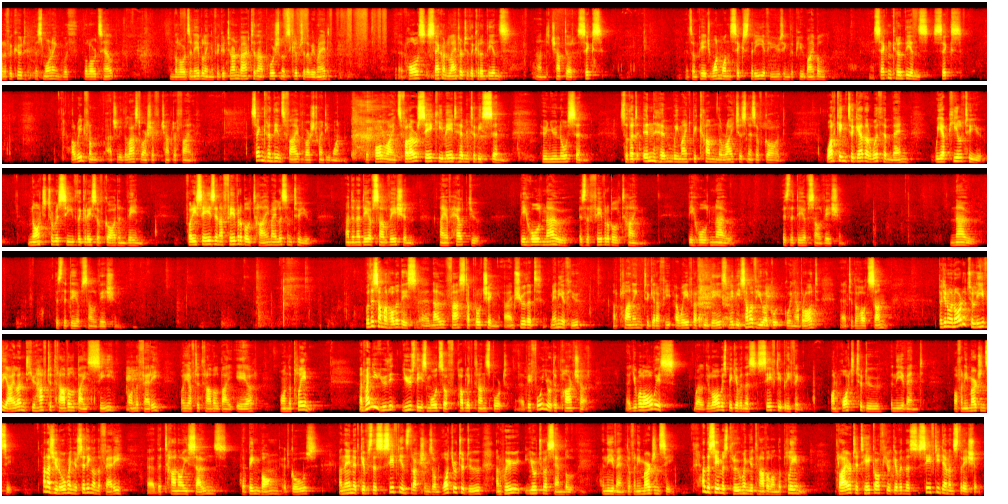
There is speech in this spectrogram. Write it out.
Well, if we could this morning, with the Lord's help and the Lord's enabling, if we could turn back to that portion of Scripture that we read, uh, Paul's second letter to the Corinthians and chapter 6. It's on page 1163 if you're using the Pew Bible. 2 Corinthians 6. I'll read from actually the last verse of chapter 5. 2 Corinthians 5, verse 21, where Paul writes, For our sake he made him to be sin who knew no sin, so that in him we might become the righteousness of God. Working together with him, then, we appeal to you not to receive the grace of God in vain. For he says, In a favourable time I listened to you, and in a day of salvation I have helped you. Behold, now is the favourable time. Behold, now is the day of salvation. Now is the day of salvation. With the summer holidays uh, now fast approaching, I'm sure that many of you are planning to get few, away for a few days. Maybe some of you are go- going abroad uh, to the hot sun. But you know, in order to leave the island, you have to travel by sea on the ferry, or you have to travel by air on the plane. And when you use these modes of public transport, uh, before your departure, uh, you will always, well, you'll always be given this safety briefing on what to do in the event of an emergency. And as you know, when you're sitting on the ferry, uh, the tannoy sounds, the bing bong, it goes. And then it gives this safety instructions on what you're to do and where you're to assemble in the event of an emergency. And the same is true when you travel on the plane. Prior to takeoff, you're given this safety demonstration.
